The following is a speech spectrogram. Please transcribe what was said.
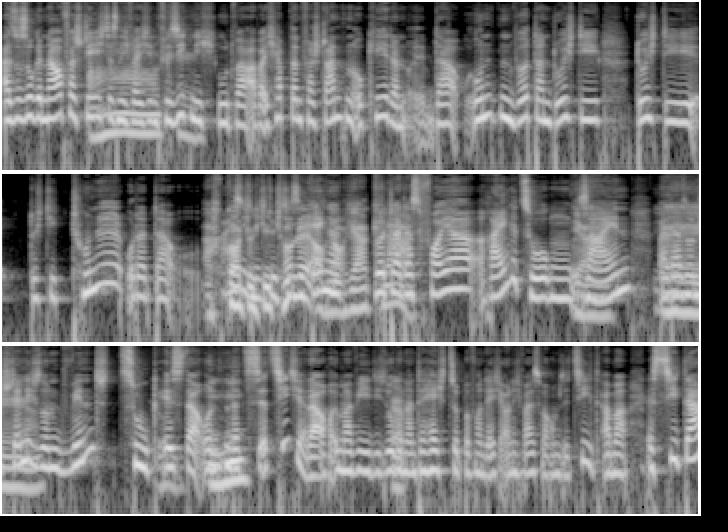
Also so genau verstehe ich das nicht, weil ich in Ah, Physik okay. nicht gut war, aber ich habe dann verstanden, okay, dann äh, da unten wird dann durch die durch die durch die Tunnel oder da Ach weiß Gott, ich durch nicht, die durch Tunnel diese Gänge noch, ja, wird da das Feuer reingezogen Ja. sein, weil Ja, da so ein ständig so ein Windzug ist da unten. Mhm. Das zieht ja da auch immer wie die sogenannte Hechtsuppe, von der ich auch nicht weiß, warum sie zieht. Aber es zieht da,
